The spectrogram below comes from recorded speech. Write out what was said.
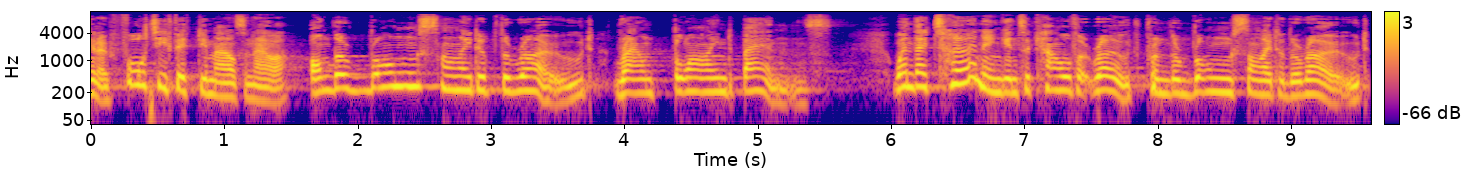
you know, 40, 50 miles an hour on the wrong side of the road round blind bends. When they're turning into Calvert Road from the wrong side of the road,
